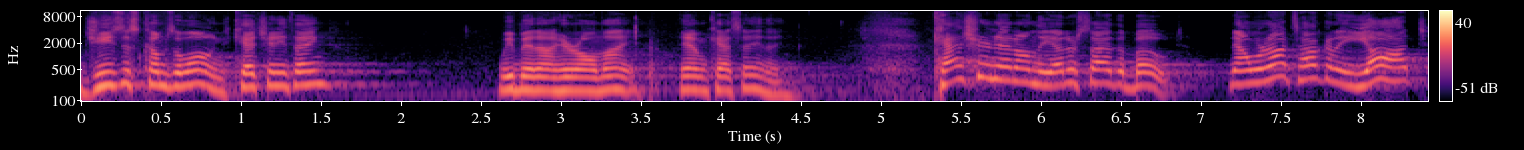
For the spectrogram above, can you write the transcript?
Jesus comes along. You catch anything? We've been out here all night. We haven't cast anything. Cast your net on the other side of the boat. Now, we're not talking a yacht,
